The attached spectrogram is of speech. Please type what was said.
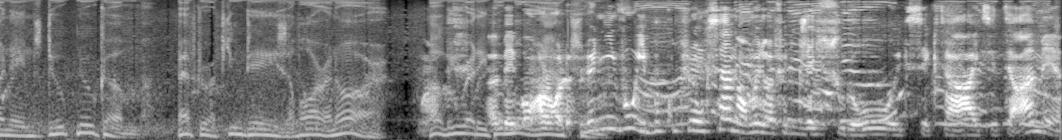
My name's Duke Nukem. After a few days of R&R, Voilà. I'll be ready for mais bon, alors le, niveau est beaucoup plus long que ça. Normalement, il aurait fallu que j'aille sous l'eau, etc., etc. Mais, euh,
